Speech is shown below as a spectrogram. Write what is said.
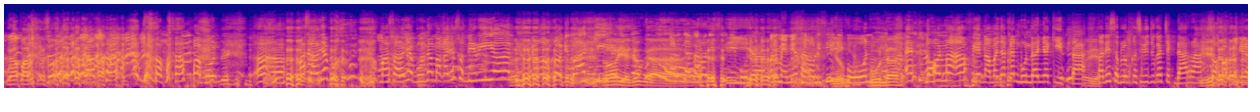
nggak apa Gak apa-apa bun. Heeh. Masalahnya bu, masalahnya bunda makanya sendirian. Gak mau bagi-bagi. oh iya juga Harusnya taruh di sini, Bun. Iya. Permennya taruh di sini, Bun. bunda Eh mohon maaf ya namanya kan bundanya kita. Oh, iya. Tadi sebelum ke sini juga cek darah Iya. soalnya.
